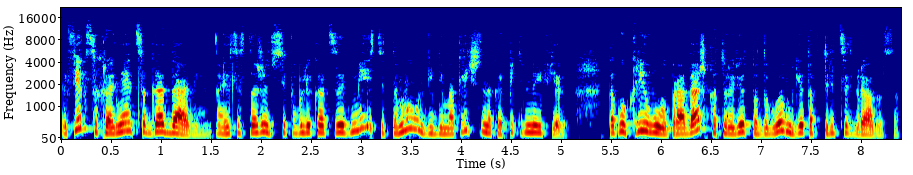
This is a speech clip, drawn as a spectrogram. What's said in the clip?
Эффект сохраняется годами, а если сложить все публикации вместе, то мы увидим отличный накопительный эффект, такую кривую продаж, которая идет под углом где-то в 30 градусов.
